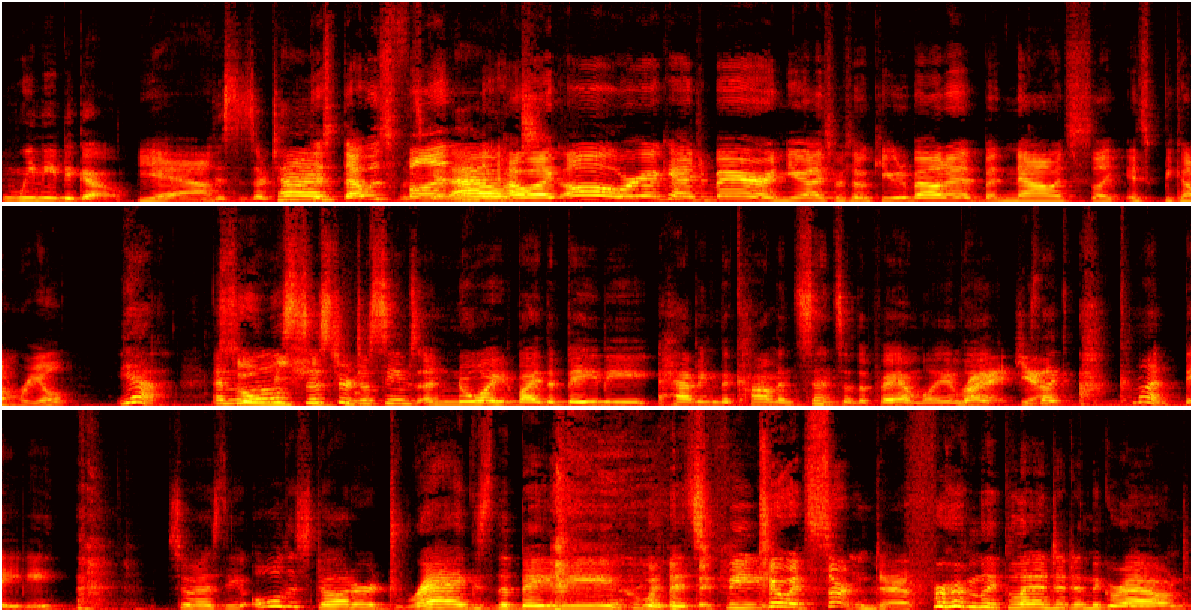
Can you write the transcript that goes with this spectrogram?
"We need to go. yeah. This is our time." This, that was Let's fun. get out. How like, oh, we're gonna catch a bear, and you guys were so cute about it, but now it's like it's become real. Yeah. And So the little sister just seems annoyed by the baby having the common sense of the family. Like, Right, She's yeah. like, "Ah, come on, baby. so as the oldest daughter drags the baby with its feet to its certain death. firmly planted in the ground,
